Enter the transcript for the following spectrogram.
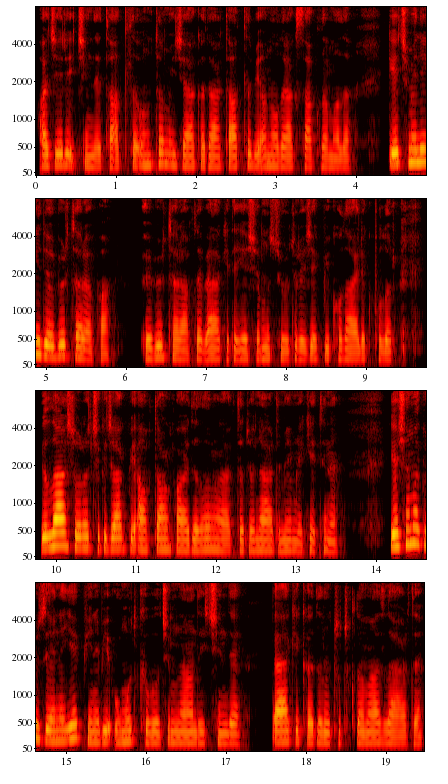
Hacer'i içinde tatlı, unutamayacağı kadar tatlı bir anı olarak saklamalı. Geçmeliydi öbür tarafa. Öbür tarafta belki de yaşamını sürdürecek bir kolaylık bulur. Yıllar sonra çıkacak bir aftan faydalanarak da dönerdi memleketine. Yaşamak üzerine yepyeni bir umut kıvılcımlandı içinde. Belki kadını tutuklamazlardı.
